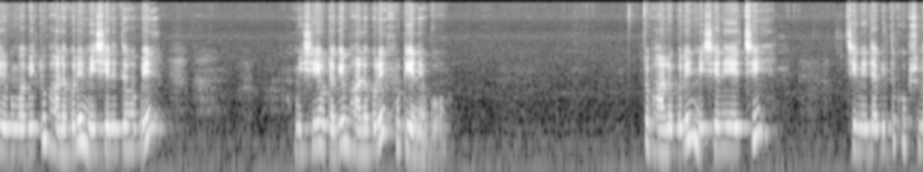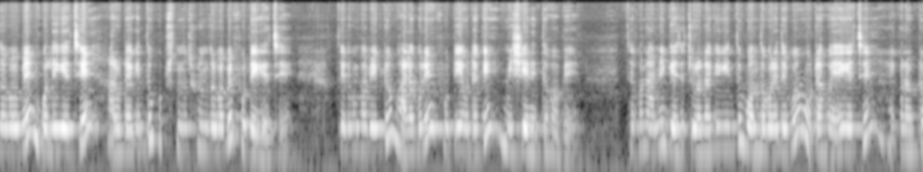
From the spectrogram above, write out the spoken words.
এরকমভাবে একটু ভালো করে মিশিয়ে নিতে হবে। মিশিয়ে ওটাকে ভালো করে ফুটিয়ে নেব। তো ভালো করে মিশিয়ে নিয়েছি। চিনিটা কিন্তু খুব সুন্দরভাবে গলে গেছে আর ওটা কিন্তু খুব সুন্দর সুন্দরভাবে ফুটে গেছে। তো এরকমভাবে একটু ভালো করে ফুটিয়ে ওটাকে মিশিয়ে নিতে হবে। এখন আমি গ্যাসের চুলাটাকে কিন্তু বন্ধ করে দেব, ওটা হয়ে গেছে। এখন একটু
